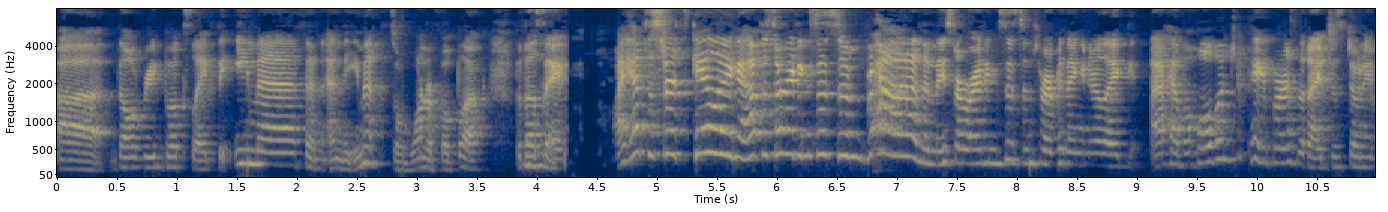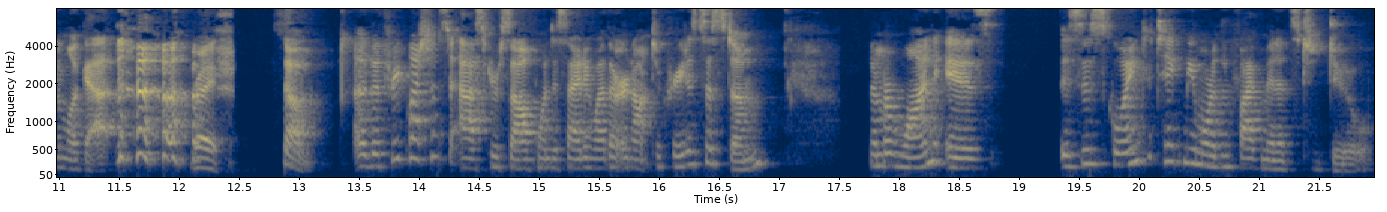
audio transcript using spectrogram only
uh, they'll read books like The E Myth, and, and The E Myth is a wonderful book, but they'll mm-hmm. say, I have to start scaling. I have to start writing systems. And then they start writing systems for everything. And you're like, I have a whole bunch of papers that I just don't even look at. right. So, uh, the three questions to ask yourself when deciding whether or not to create a system number one is Is this going to take me more than five minutes to do?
